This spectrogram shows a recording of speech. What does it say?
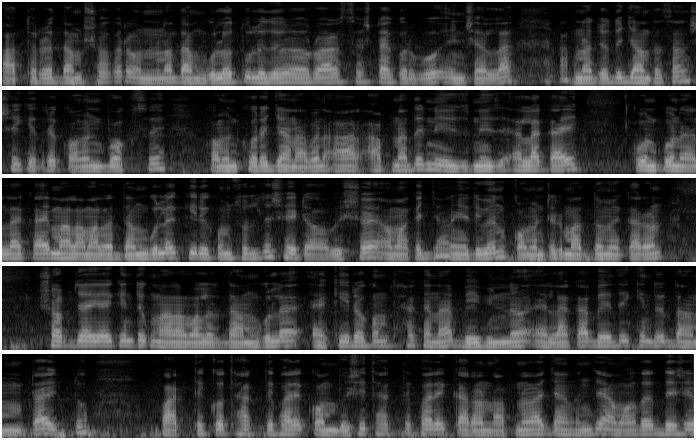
পাথরের দাম সহকারে অন্যান্য দামগুলো তুলে ধরার চেষ্টা করব ইনশাল্লাহ আপনারা যদি জানতে চান সেই ক্ষেত্রে কমেন্ট বক্সে কমেন্ট করে জানাবেন। আর আপনাদের নিজ নিজ এলাকায় কোন কোন এলাকায় মালামালের দামগুলো কীরকম চলছে, সেটা অবশ্যই আমাকে জানিয়ে দেবেন কমেন্টের মাধ্যমে। কারণ সব জায়গায় কিন্তু মালামালের দামগুলো একই রকম থাকে না। বিভিন্ন এলাকা ভেদে কিন্তু দামটা একটু পার্থক্য থাকতে পারে, কম বেশি থাকতে পারে। কারণ আপনারা জানেন যে আমাদের দেশে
